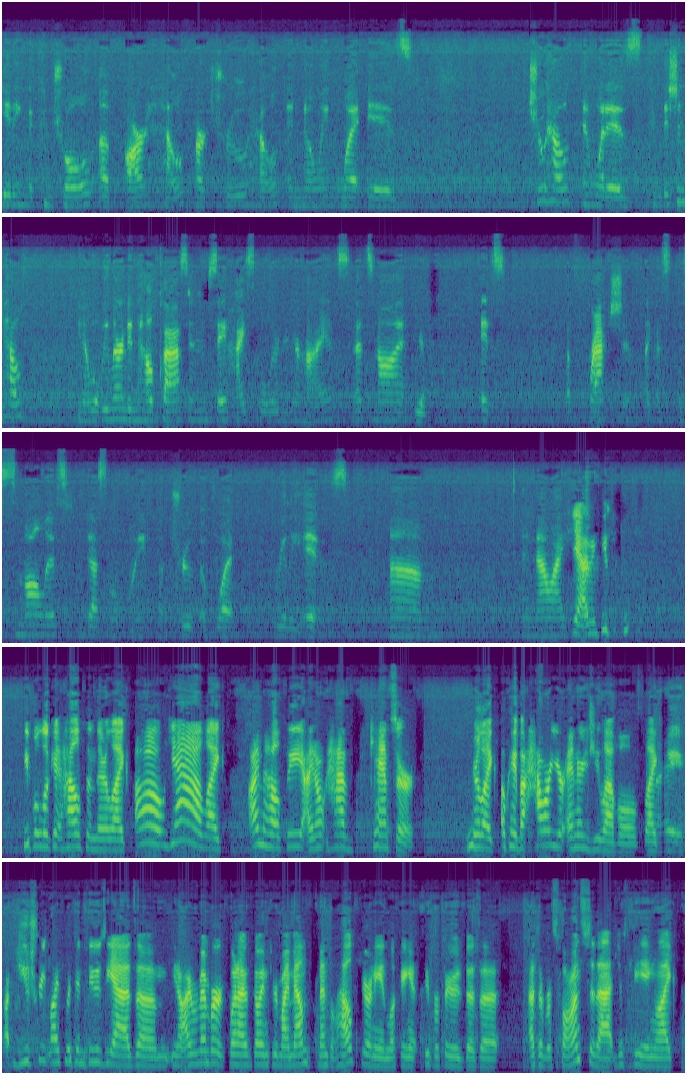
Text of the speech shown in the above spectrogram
getting the control of our health, our true health, and knowing what is true health and what is conditioned health. You know, what we learned in health class in, say, high school or junior high, it's, that's not, Yeah. it's a fraction, like a, the smallest decimal point of truth of what really is. Um, and now I Yeah, I mean, people, people look at health and they're like, oh, yeah, like, I'm healthy. I don't have cancer. And you're like, okay, but how are your energy levels? Like, right, uh, do you treat life with enthusiasm? You know, I remember when I was going through my men- mental health journey and looking at superfoods as a as a response to that, just being like,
